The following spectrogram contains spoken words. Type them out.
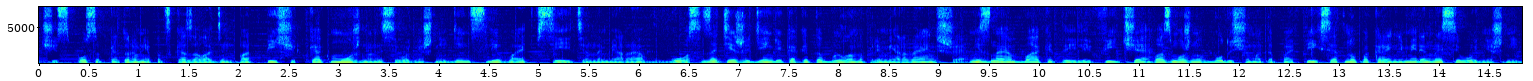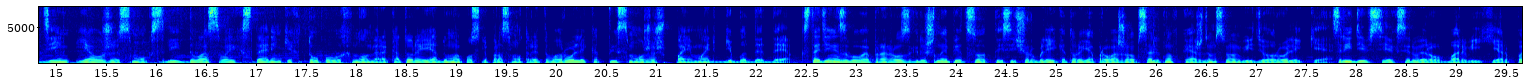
рабочий способ, который мне подсказал один подписчик, как можно на сегодняшний день сливать все эти номера в ГОС за те же деньги, как это было, например, раньше. Не знаю, баг это или фича, возможно в будущем это пофиксят, но по крайней мере на сегодняшний день я уже смог слить два своих стареньких топовых номера, которые я думаю после просмотра этого ролика ты сможешь поймать в ГИБДД. Кстати, не забывай про розыгрыш на 500 тысяч рублей, который я провожу абсолютно в каждом своем видеоролике. Среди всех серверов Барвихи РП.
